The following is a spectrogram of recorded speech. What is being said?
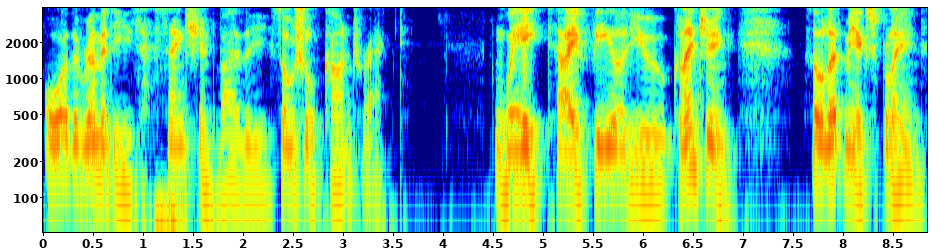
or the remedies sanctioned by the social contract. Wait, I feel you clenching. So let me explain.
